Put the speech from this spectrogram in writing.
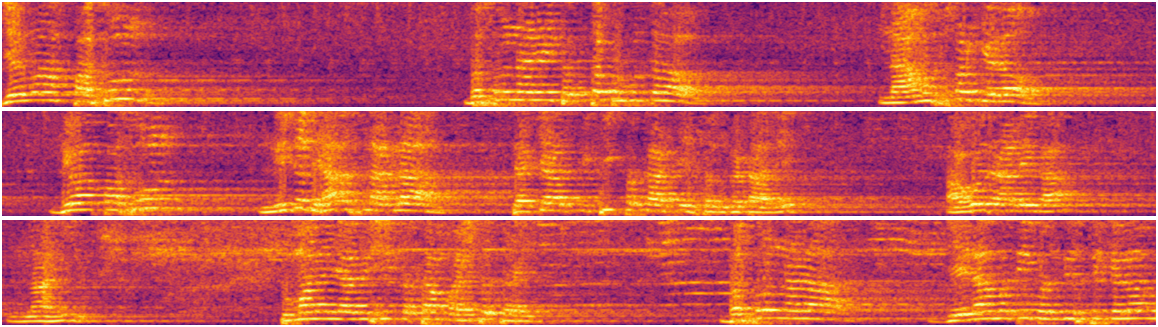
जेव्हापासून बसवन्नाने दत्तप्रभूचं नामस्मरण केलं जेव्हापासून निजध्यास लागला त्याच्या किती प्रकारचे संकट आले? अगोदर आले का? नाही. तुम्हाला याविषयी कथा माहीतच आहे. बसवण्णाला जेलामध्ये बंदिस्त केलं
